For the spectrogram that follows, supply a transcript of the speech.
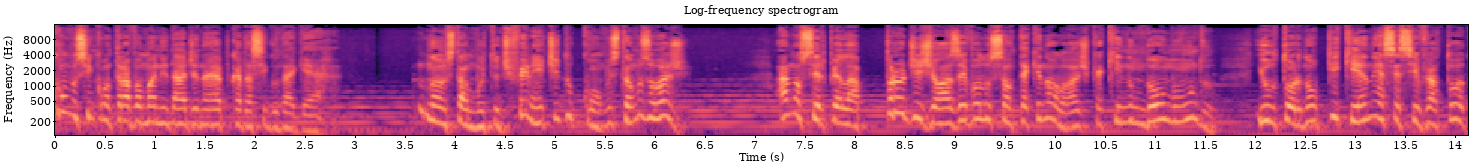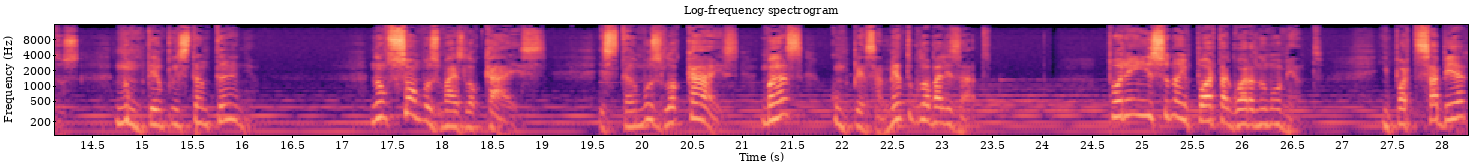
Como se encontrava a humanidade na época da Segunda Guerra? Não está muito diferente do como estamos hoje a não ser pela prodigiosa evolução tecnológica que inundou o mundo e o tornou pequeno e acessível a todos, num tempo instantâneo. Não somos mais locais. Estamos locais, mas com pensamento globalizado. Porém, isso não importa agora no momento. Importa saber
